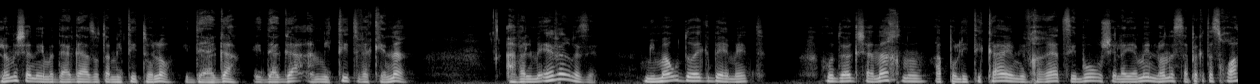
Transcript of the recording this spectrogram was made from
לא משנה אם הדאגה הזאת אמיתית או לא, היא דאגה, היא דאגה אמיתית וכנה. אבל מעבר לזה, ממה הוא דואג באמת? הוא דואג שאנחנו, הפוליטיקאים, נבחרי הציבור של הימין, לא נספק את הסחורה,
